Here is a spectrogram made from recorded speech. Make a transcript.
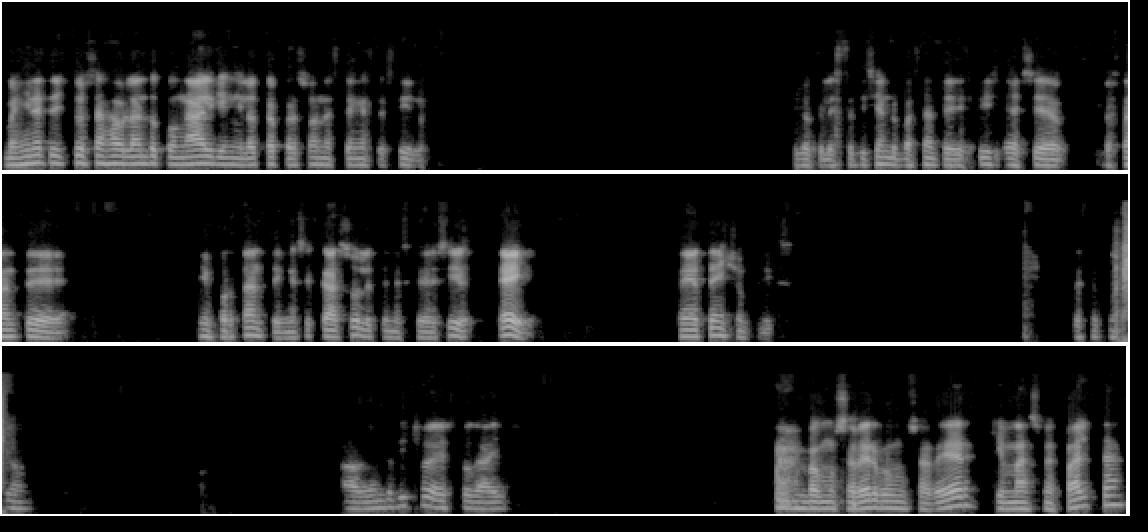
Imagínate que tú estás hablando con alguien y la otra persona está en este estilo. Lo que le estás diciendo es bastante difícil, es eh, bastante importante. En ese caso le tienes que decir, hey, pay attention, please. Atención. Habiendo dicho esto, guys, vamos a ver, vamos a ver, ¿qué más me falta?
